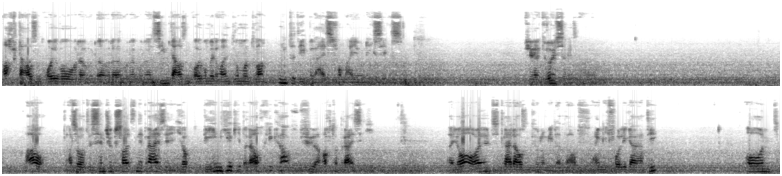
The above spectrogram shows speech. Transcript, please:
8000 Euro oder, oder, oder, oder, oder 7000 Euro mit allem drum und dran unter dem Preis vom Ioniq 6. Für ein größeres Auto. Wow, also das sind schon gesalzene Preise. Ich habe den hier Gebrauch gekauft für 38. Ein Jahr alt, 3000 Kilometer drauf. Eigentlich volle Garantie. Und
